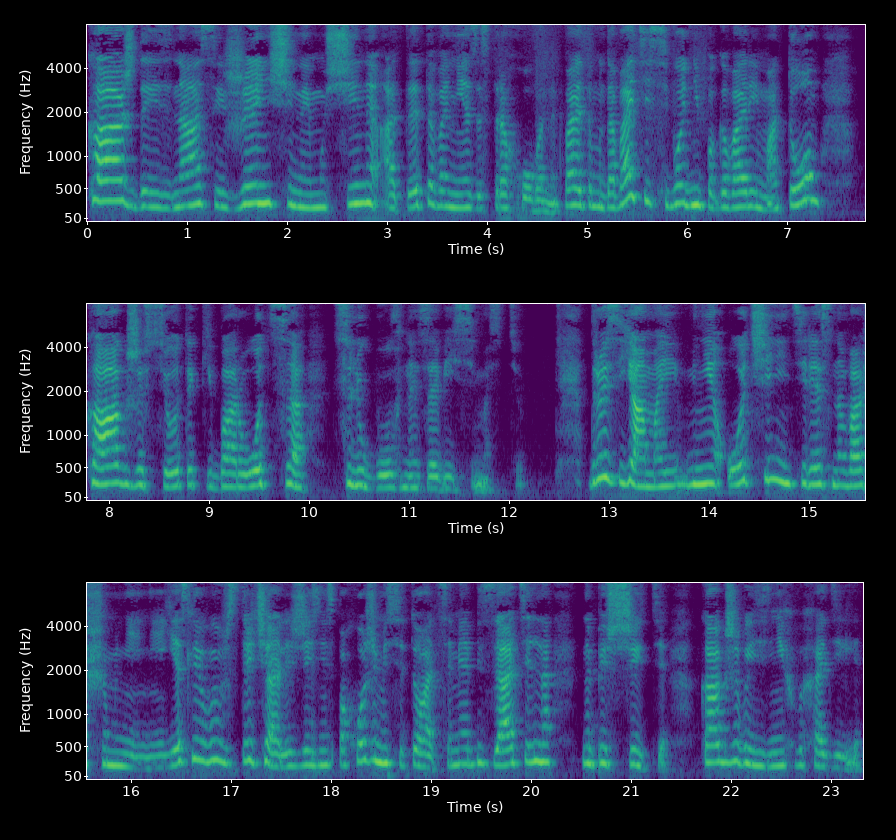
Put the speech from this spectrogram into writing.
каждый из нас, и женщины, и мужчины от этого не застрахованы. Поэтому давайте сегодня поговорим о том, как же все-таки бороться с любовной зависимостью. Друзья мои, мне очень интересно ваше мнение. Если вы встречались в жизни с похожими ситуациями, обязательно напишите, как же вы из них выходили.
